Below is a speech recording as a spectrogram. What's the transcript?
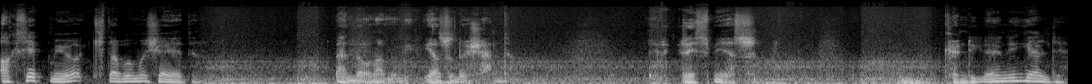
aksetmiyor, kitabımı şey edin. Ben de ona bir yazı döşendim. Resmi yazı. Kendilerine geldi.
